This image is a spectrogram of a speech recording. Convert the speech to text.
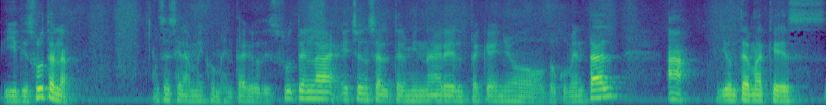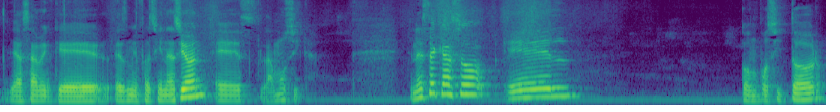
y disfrútenla. Ese será mi comentario, disfrútenla, échense al terminar el pequeño documental. Ah, y un tema que es, ya saben que es mi fascinación, es la música. En este caso, el compositor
